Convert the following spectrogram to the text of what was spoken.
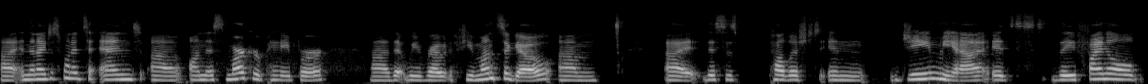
and then I just wanted to end on this marker paper that we wrote a few months ago. Um, uh, this is published in JAMIA. It's the final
